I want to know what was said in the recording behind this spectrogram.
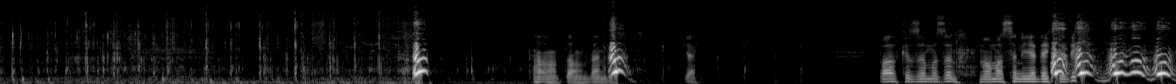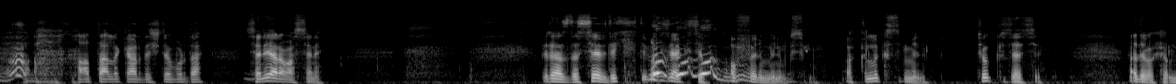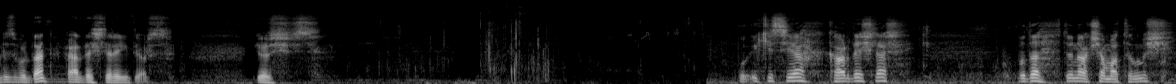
Tamam tamam ben de. Gel. Bal kızımızın mamasını yedekledik. Atarlı kardeş de burada. Seni yaramaz seni. Biraz da sevdik. Değil mi güzel kızım? Aferin benim kızım. Akıllı kızım benim. Çok güzelsin. Hadi bakalım biz buradan kardeşlere gidiyoruz. Görüşürüz. Bu iki siyah kardeşler. Bu da dün akşam atılmış.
